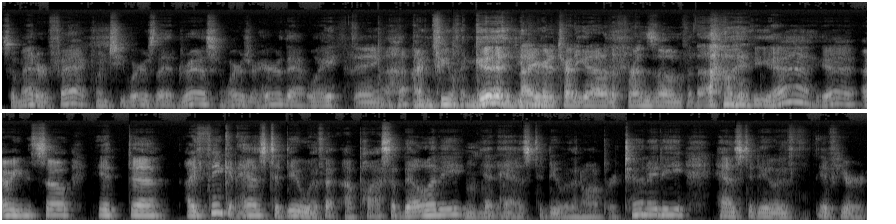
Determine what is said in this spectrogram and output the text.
so matter of fact when she wears that dress and wears her hair that way Dang. i'm feeling good now you you're gonna try to get out of the friend zone for that one. yeah yeah i mean so it uh, i think it has to do with a, a possibility Mhm. it has to do with an opportunity has to do with if you're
